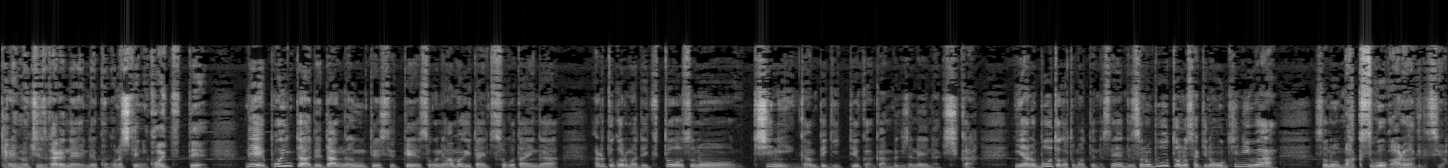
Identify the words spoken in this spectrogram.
誰にも気づかれないようにね、ここの地点に来いっつって。で、ポインターでダンが運転してて、そこに天城隊員と蘇我隊員があるところまで行くと、その岸に岸壁っていうか、岸壁じゃないな、岸か、にあのボートが止まってるんですね。で、そのボートの先の沖には、そのマックス号があるわけですよ。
